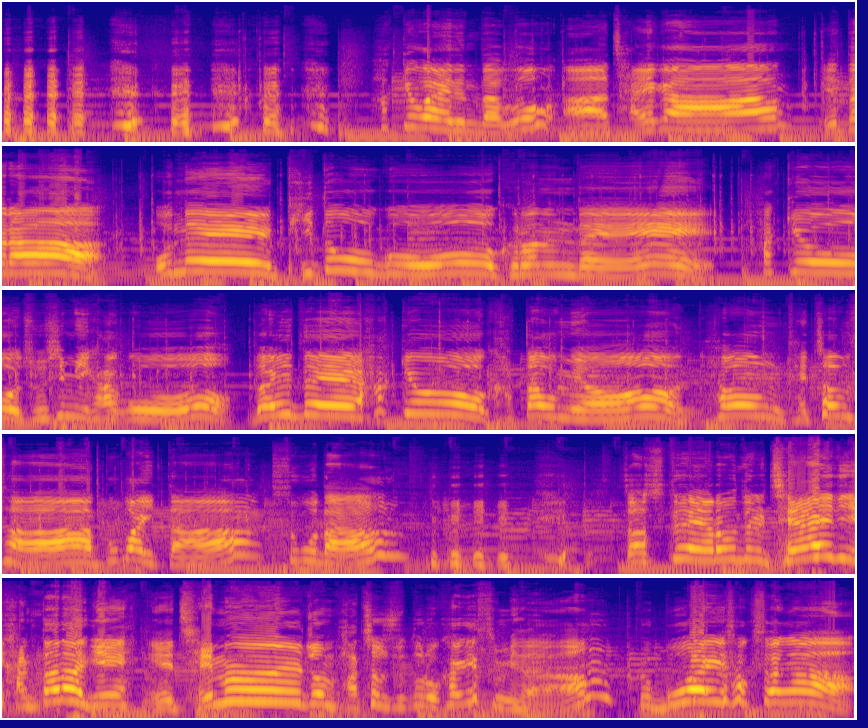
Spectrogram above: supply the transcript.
학교 가야 된다고? 아 잘가. 얘들아 오늘 비도 오고 그러는데 학교 조심히 가고 너희들 학교 갔다 오면 형 대천사 뽑아있다 수고다 자 어쨌든 여러분들 제 아이디 간단하게 예, 재물 좀 받쳐주도록 하겠습니다 그 모아이 석상아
